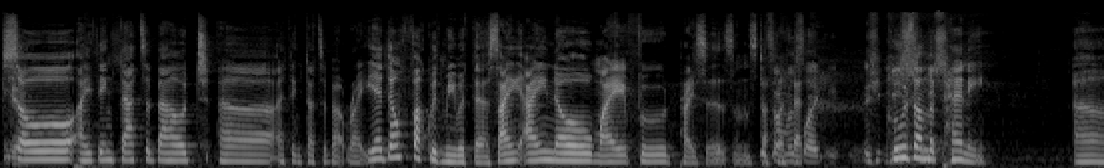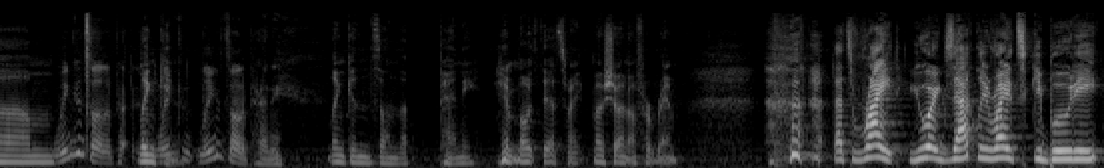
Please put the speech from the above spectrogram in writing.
So I think that's about. Uh, I think that's about right. Yeah, don't fuck with me with this. I I know my food prices and stuff It's like that. like Who's on the penny? Um, Lincoln's on a pe- Lincoln. Lincoln. Lincoln's on a penny. Lincoln's on the penny. Yeah, Mo, that's right. Mo showing off her rim. that's right. You are exactly right, ski booty.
